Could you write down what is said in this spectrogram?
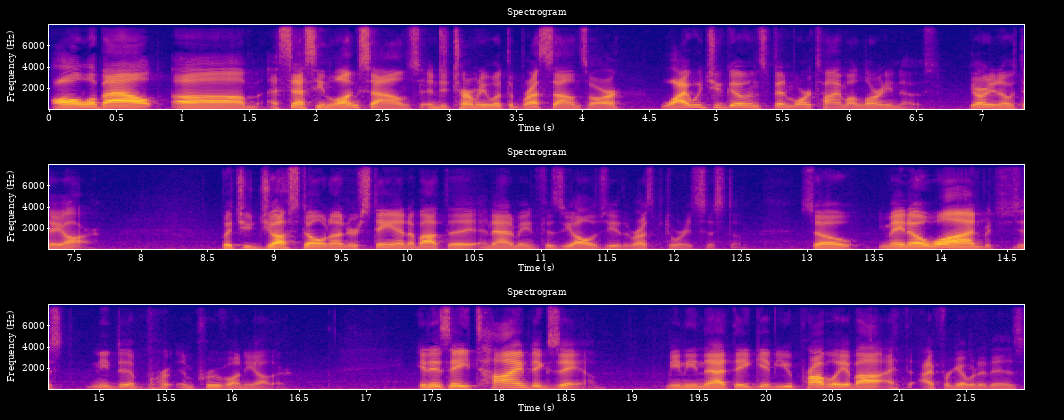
all about um, assessing lung sounds and determining what the breath sounds are, why would you go and spend more time on learning those? You already know what they are. But you just don't understand about the anatomy and physiology of the respiratory system. So you may know one, but you just need to improve on the other. It is a timed exam, meaning that they give you probably about, I, th- I forget what it is.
